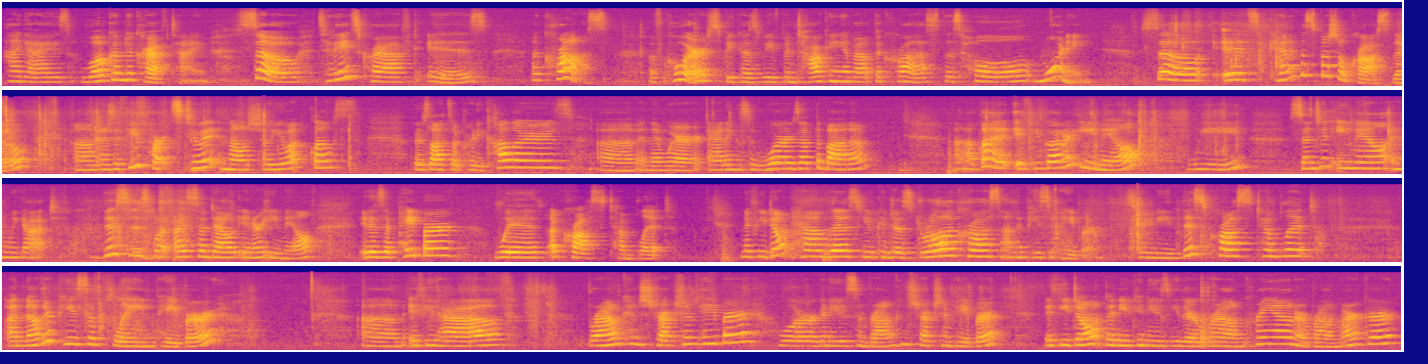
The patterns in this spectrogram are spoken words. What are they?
Hi guys, welcome to craft time. So today's craft is a cross. Of course, because we've been talking about the cross this whole morning. So it's kind of a special cross though. Um, there's a few parts to it and I'll show you up close. There's lots of pretty colors um, and then we're adding some words at the bottom. Uh, but if you got our email, we sent an email and we got this is what I sent out in our email. It is a paper with a cross template. And if you don't have this, you can just draw a cross on a piece of paper. So you need this cross template, another piece of plain paper. Um, if you have brown construction paper, we're going to use some brown construction paper. If you don't, then you can use either brown crayon or brown marker.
